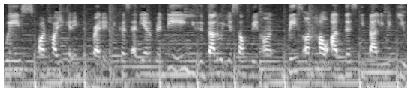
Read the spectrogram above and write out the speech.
ways on how you can interpret it because at the end of the day, you evaluate yourself based on based on how others evaluate you.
